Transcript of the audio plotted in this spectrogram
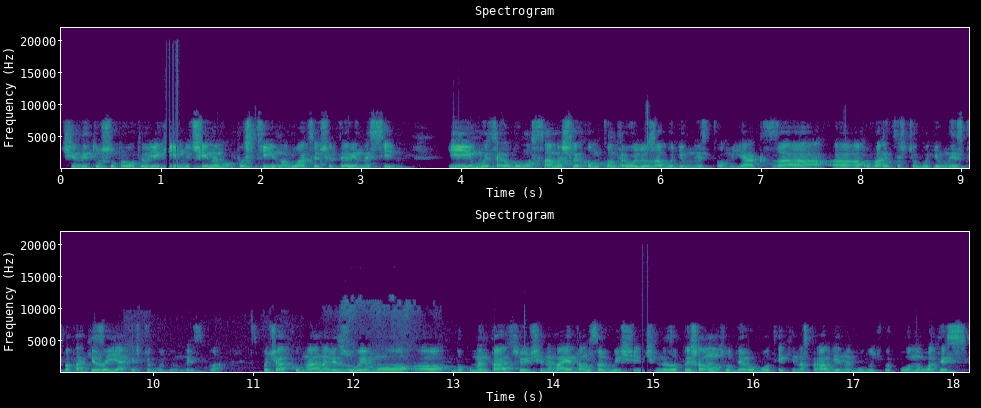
чинити супротив, який ми чинимо постійно 24 на 7. І ми це робимо саме шляхом контролю за будівництвом, як за е, вартістю будівництва, так і за якістю будівництва. Спочатку ми аналізуємо е, документацію, чи немає там завищень, чи не записано туди роботи, які насправді не будуть виконуватись,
